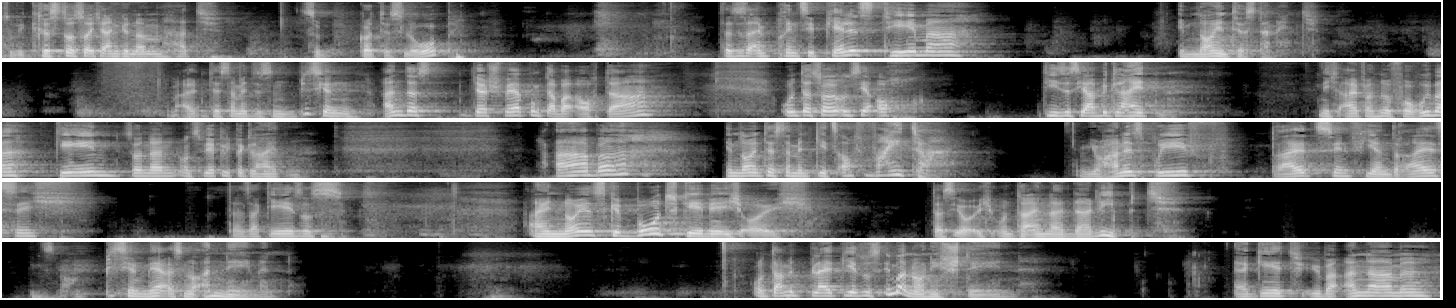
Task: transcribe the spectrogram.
so wie Christus euch angenommen hat, zu Gottes Lob. Das ist ein prinzipielles Thema im Neuen Testament. Im Alten Testament ist ein bisschen anders der Schwerpunkt, aber auch da. Und das soll uns ja auch dieses Jahr begleiten. Nicht einfach nur vorübergehen, sondern uns wirklich begleiten. Aber im Neuen Testament geht es auch weiter. Im Johannesbrief 13, 34, da sagt Jesus, ein neues Gebot gebe ich euch, dass ihr euch untereinander liebt. Das ist noch ein bisschen mehr als nur annehmen. Und damit bleibt Jesus immer noch nicht stehen. Er geht über Annahme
